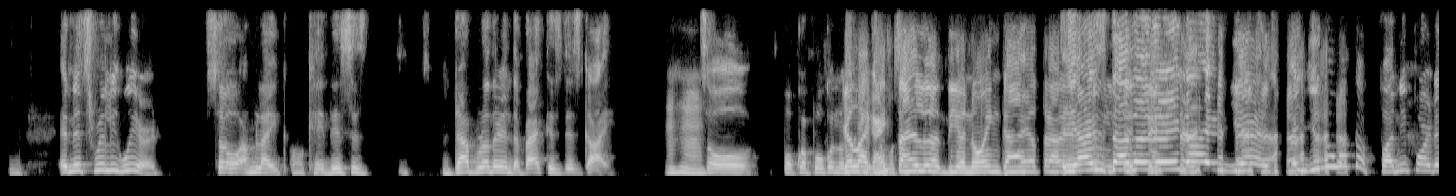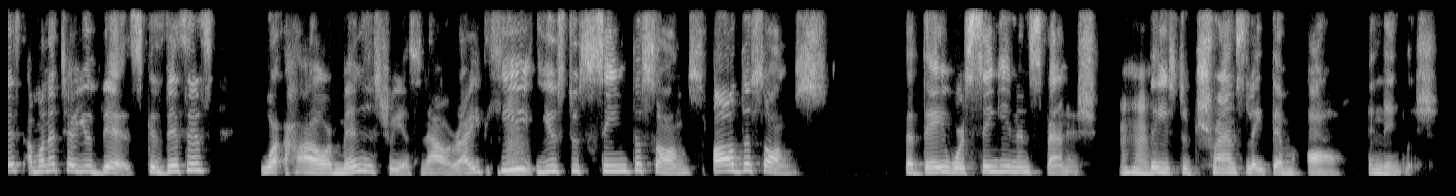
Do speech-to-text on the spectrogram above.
and it's really weird. So I'm like, okay, this is that brother in the back is this guy. hmm So poco a poco You're like, I está el, the annoying guy otra vez. Yeah, I con mi started doing sister." that. Yes. And you know what the funny part is? I'm gonna tell you this, because this is what how our ministry is now, right? He used to sing the songs, all the songs that they were singing in Spanish. Mhm. They used to translate them all in English.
